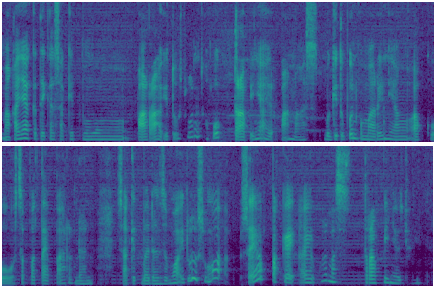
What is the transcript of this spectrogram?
Makanya ketika sakit punggung parah itu pun aku terapinya air panas. Begitupun kemarin yang aku sempat tepar dan sakit badan semua itu semua saya pakai air panas terapinya cuy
